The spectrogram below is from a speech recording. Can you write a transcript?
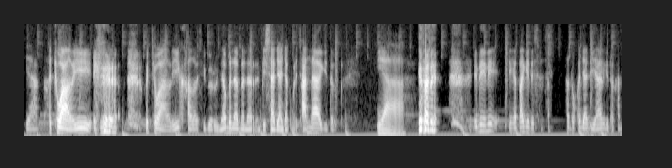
ya kecuali kecuali kalau si gurunya benar-benar bisa diajak bercanda gitu Iya. gimana ini ini ingat lagi deh satu kejadian gitu kan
